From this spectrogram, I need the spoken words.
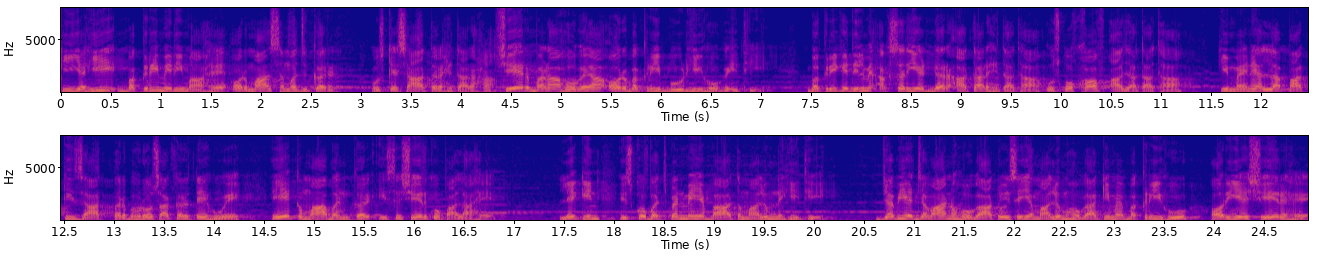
कि यही बकरी मेरी माँ है और माँ समझ कर उसके साथ रहता रहा। शेर बड़ा हो गया और बकरी बूढ़ी हो गई थी। बकरी के दिल में अक्सर ये डर आता रहता था, उसको खौफ आ जाता था कि मैंने अल्लाह पाक की ज़ात पर भरोसा करते हुए एक माँ बनकर इस शेर को पाला है। लेकिन इसको बचपन में ये बात मालूम नहीं थी। जब ये जवान होगा तो इसे ये मालूम होगा कि मैं बकरी हूँ और ये शेर है।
